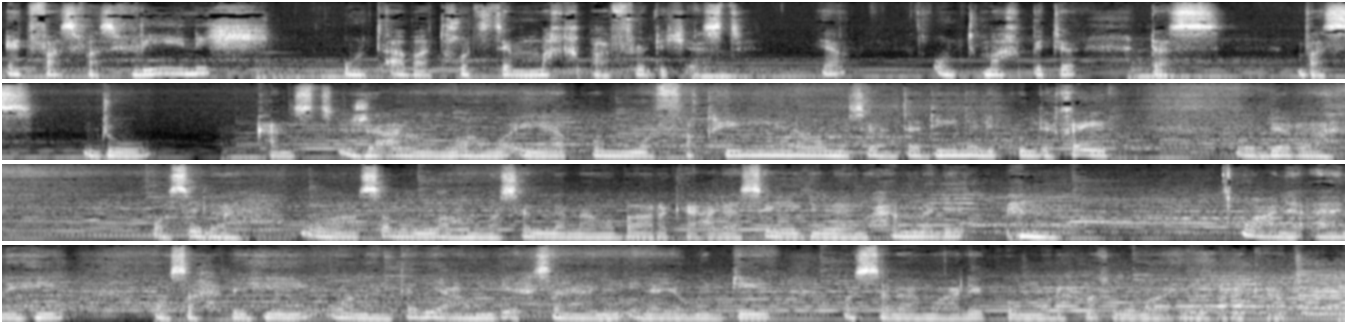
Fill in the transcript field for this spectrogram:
etwas, was wenig Und aber trotzdem machbar für dich ist. Ja? Und mach bitte das, was du kannst. وصلة وصلى الله وسلم وبارك على سيدنا محمد وعلى آله وصحبه ومن تبعهم بإحسان إلى يوم الدين والسلام عليكم ورحمة الله وبركاته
